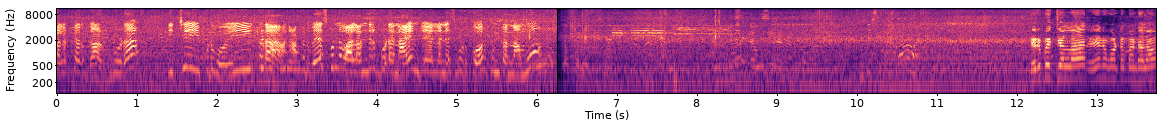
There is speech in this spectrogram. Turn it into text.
కలెక్టర్ గారు కూడా ఇచ్చి ఇప్పుడు ఇక్కడ అక్కడ వేసుకున్న వాళ్ళందరికీ కూడా న్యాయం చేయాలనేసి కూడా కోరుకుంటున్నాము. తిరుపతి జిల్లా రేణుగుంట మండలం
